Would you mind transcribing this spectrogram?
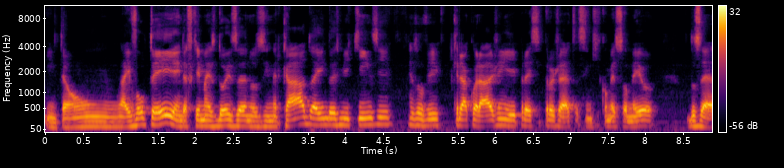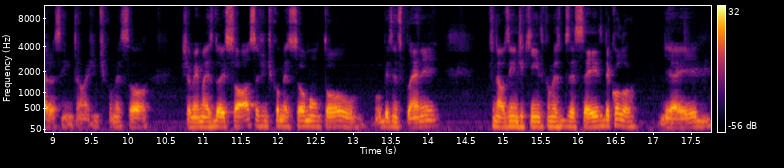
Então, aí voltei, ainda fiquei mais dois anos em mercado, aí em 2015 resolvi criar coragem e ir para esse projeto, assim, que começou meio do zero, assim. Então, a gente começou, chamei mais dois sócios, a gente começou, montou o, o business plan e finalzinho de 15, começo de 16, decolou. E aí...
